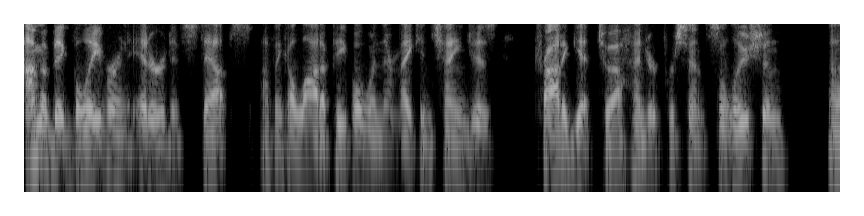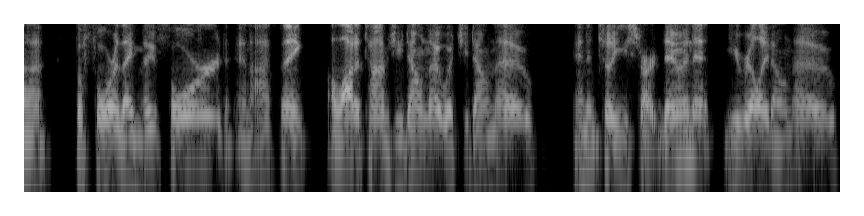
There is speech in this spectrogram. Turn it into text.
I'm a big believer in iterative steps. I think a lot of people, when they're making changes, try to get to a hundred percent solution. Uh, before they move forward. And I think a lot of times you don't know what you don't know. And until you start doing it, you really don't know.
